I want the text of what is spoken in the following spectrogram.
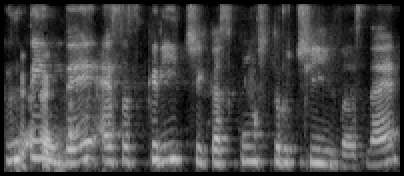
entender essas críticas construtivas, né?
